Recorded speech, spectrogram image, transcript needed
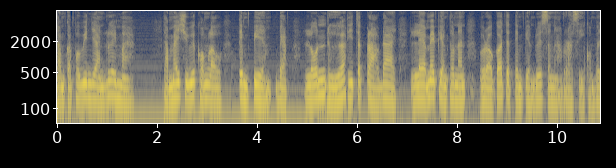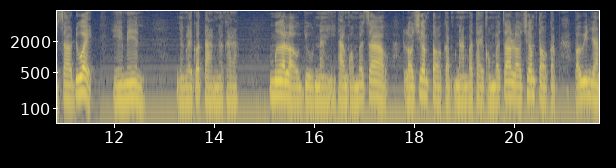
ทำกับพระวิญญาณเรื่อยมาทำให้ชีวิตของเราเต็มเปี่ยมแบบล้นเหลือที่จะกล่าวได้ และไม่เพียงเท่านั้นเราก็จะเต็มเปี่ยมด้วยสง่าราศีของพระเจ้าด้วยเอเมน อย่างไรก็ตามนะคะ เมื่อเราอยู่ในทางของพระเจ้า เราเชื่อมต่อกับนามพระทัยของพระเจ้า เราเชื่อมต่อกับพระวิญญาณ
